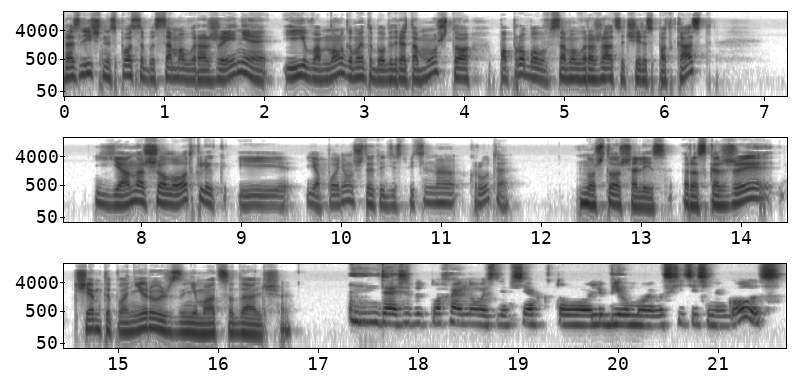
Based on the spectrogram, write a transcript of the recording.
различные способы самовыражения, и во многом это благодаря тому, что, попробовав самовыражаться через подкаст, я нашел отклик, и я понял, что это действительно круто. Ну что ж, Алис, расскажи, чем ты планируешь заниматься дальше? Да, сейчас будет плохая новость для всех, кто любил мой восхитительный голос,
